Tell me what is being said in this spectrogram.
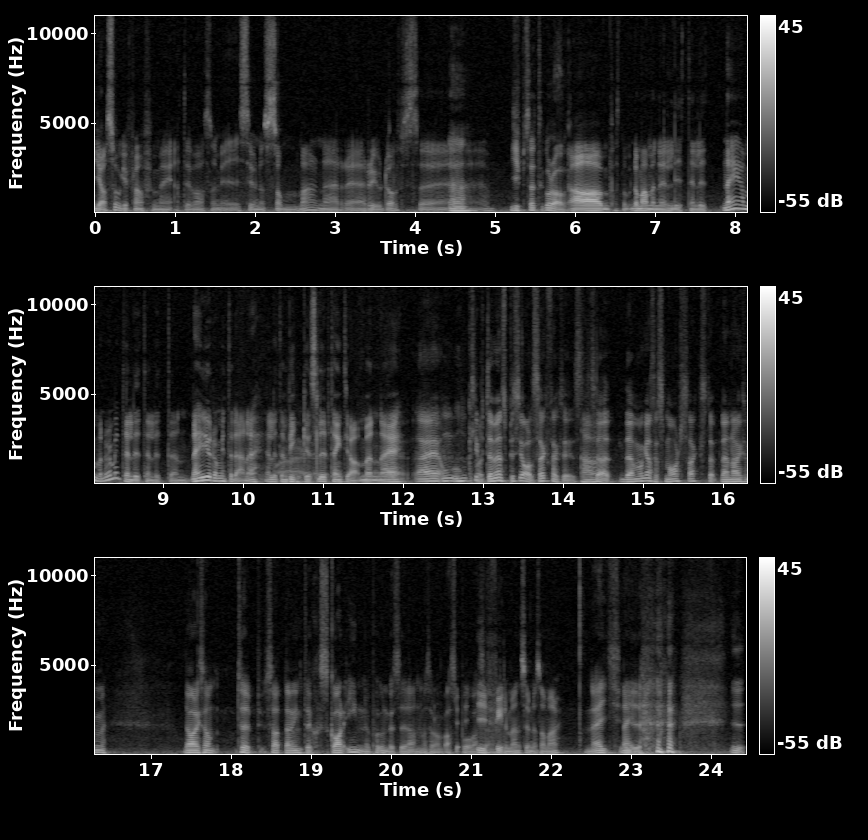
Jag såg ju framför mig att det var som i Sunes sommar när eh, Rudolfs Ja. Gipset går av. Ja, fast de, de använder en liten, liten Nej, använder de inte en liten, liten Nej, gör de inte där, nej En liten vinkelslip tänkte jag, men nej Eh, Nej, hon, hon klippte med en specialsax faktiskt. Ja. Så att, den var ganska smart sax typ. Den har liksom Den har liksom typ så att den inte skar in på undersidan men så de vass på. I så. filmen Sune sommar Nej, Nej. i, i,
